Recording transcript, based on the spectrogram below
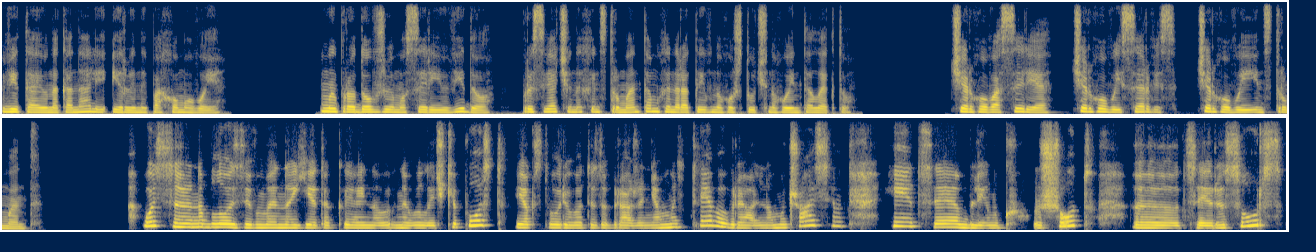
Вітаю на каналі Ірини Пахомової. Ми продовжуємо серію відео, присвячених інструментам генеративного штучного інтелекту. Чергова серія, черговий сервіс, черговий інструмент. Ось е, на блозі в мене є такий невеличкий пост, як створювати зображення миттєво в реальному часі. І це Blinkshot, е, цей ресурс.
